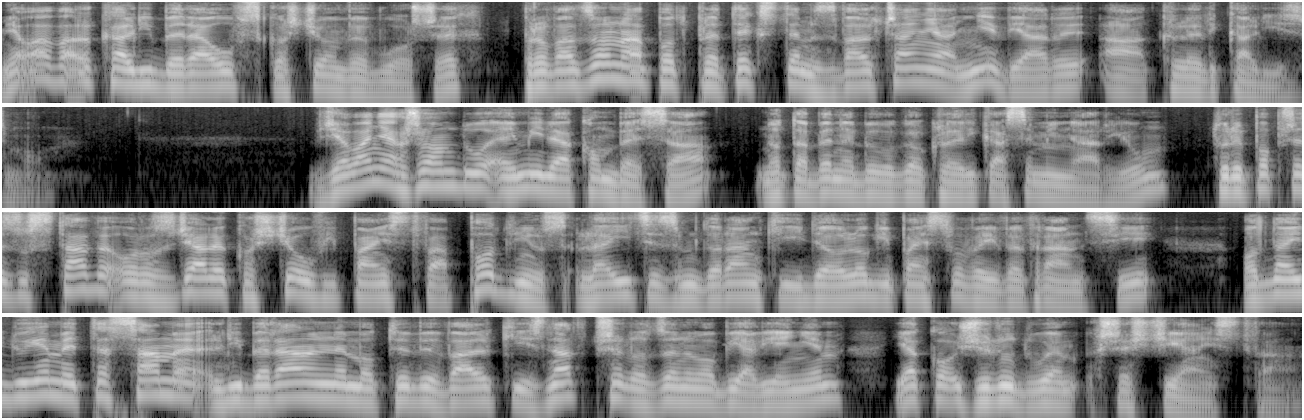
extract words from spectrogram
miała walka liberałów z kościołem we Włoszech, prowadzona pod pretekstem zwalczania nie wiary, a klerykalizmu. W działaniach rządu Emilia Combesa, notabene byłego klerika seminarium, który poprzez ustawę o rozdziale kościołów i państwa podniósł laicyzm do rangi ideologii państwowej we Francji, odnajdujemy te same liberalne motywy walki z nadprzyrodzonym objawieniem jako źródłem chrześcijaństwa.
